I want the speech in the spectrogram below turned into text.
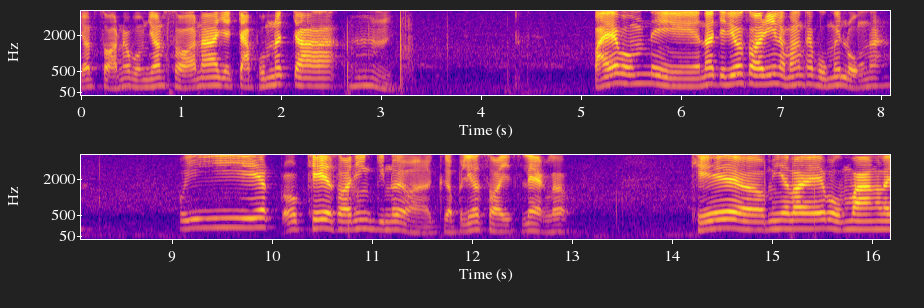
ย้อนสอนครับผมย้อนสอนนะอย่าจับผมนะจ๊ะไปครับผมนี่น่าจะเลี้ยวซอยนี้แหละมั้งถ้าผมไม่หลงนะปีกโอเค ซอยนี้กินด้วยว่ะเกือบไปเลี้ยวซอยแรกแล้วโอเคมีอะไรผมวางอะไร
